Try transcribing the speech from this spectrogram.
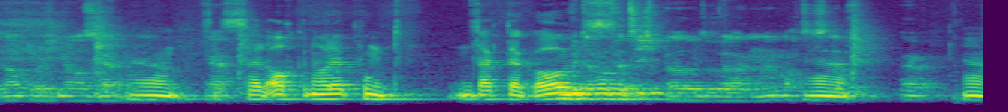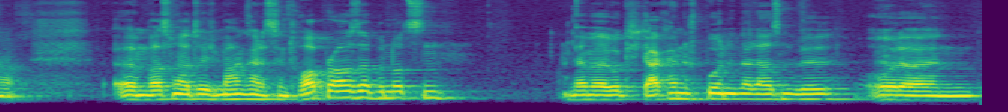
darauf hinaus, ja. Ja, Ja. das ist halt auch genau der Punkt. Ein DuckDuckGo. Und und wird unverzichtbar sozusagen, ne? macht sich Ja. selbst. Ja. Ja. Ähm, was man natürlich machen kann, ist den Tor-Browser benutzen, wenn man wirklich gar keine Spuren hinterlassen will. Oder ein,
